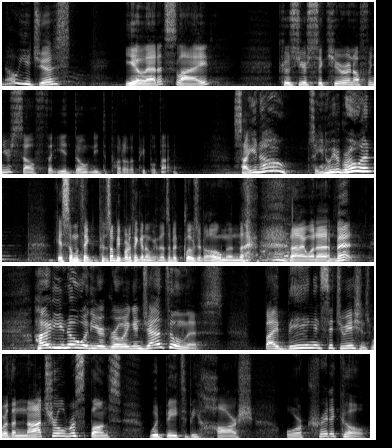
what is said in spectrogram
No, you just you let it slide because you're secure enough in yourself that you don't need to put other people down. So you know. So you know you're growing. Okay, some, think, some people are thinking, okay, that's a bit closer to home than, than I want to admit. How do you know whether you're growing in gentleness? By being in situations where the natural response would be to be harsh or critical.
